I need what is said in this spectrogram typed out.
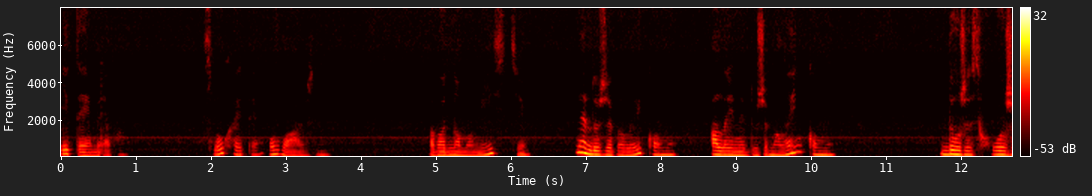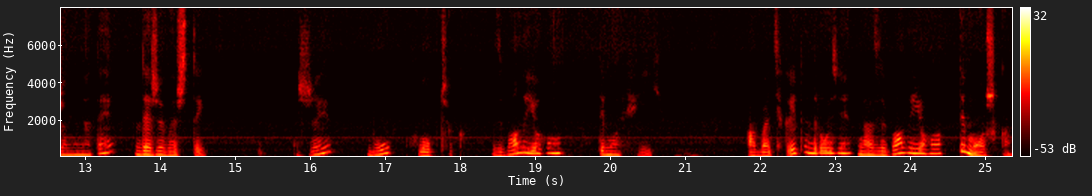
і темрява. Слухайте уважно. В одному місті, не дуже великому, але й не дуже маленькому, дуже схожому на те, де живеш ти, жив був хлопчик. Звали його Тимофій. А батьки та друзі називали його Тимошка.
